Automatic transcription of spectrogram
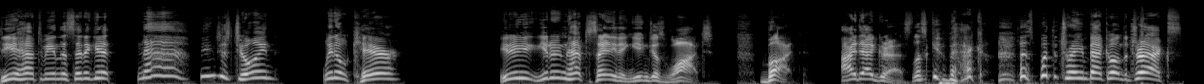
Do you have to be in the syndicate? Nah, you can just join. We don't care. You, you don't even have to say anything. You can just watch. But I digress. Let's get back. Let's put the train back on the tracks.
